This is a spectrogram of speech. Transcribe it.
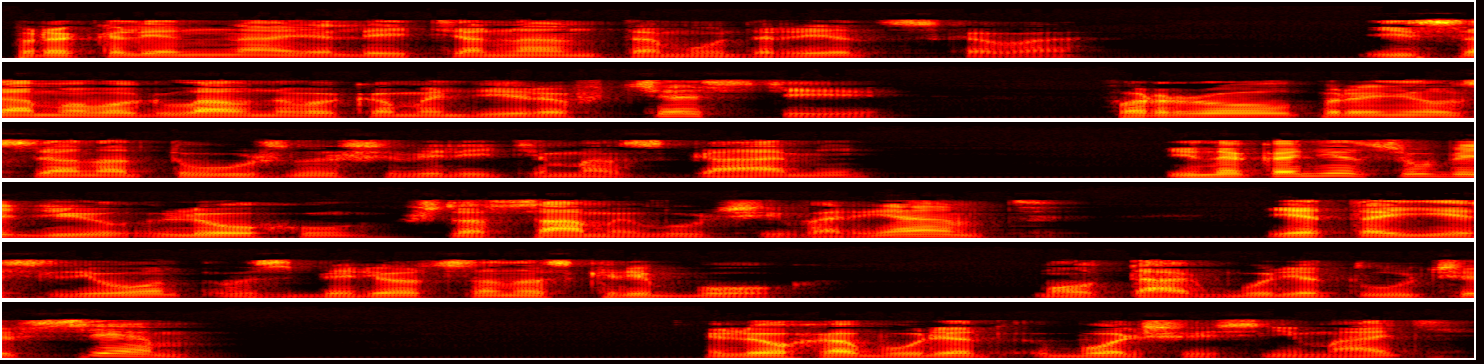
Проклиная лейтенанта Мудрецкого и самого главного командира в части, Фрол принялся натужно шевелить мозгами и, наконец, убедил Леху, что самый лучший вариант — это если он взберется на скребок, мол, так будет лучше всем. Леха будет больше снимать,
